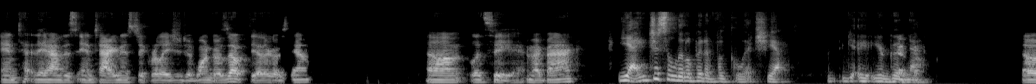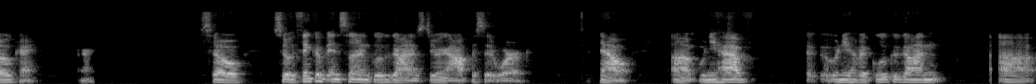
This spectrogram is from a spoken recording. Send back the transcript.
and they have this antagonistic relationship. One goes up, the other goes down. Um, let's see. Am I back? Yeah, just a little bit of a glitch. Yeah, you're good okay. now. Oh, okay. All right. So so think of insulin and glucagon as doing opposite work. Now, uh, when you have when you have a glucagon uh,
